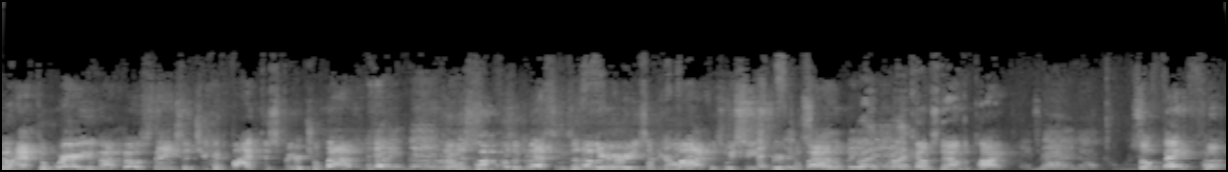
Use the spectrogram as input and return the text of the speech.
don't have to worry about those things that you can fight the spiritual battle. Amen. So just look for the blessings in other areas of your life as we see spiritual battle that, right, right. comes down the pipe. Amen. So faithful.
